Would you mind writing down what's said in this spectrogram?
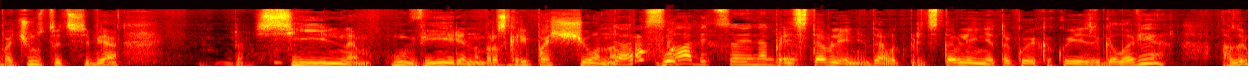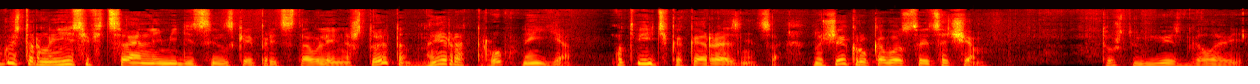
почувствовать себя сильным, уверенным, раскрепощенным. Да, расслабиться вот иногда. Представление, да, вот представление такое, какое есть в голове, а с другой стороны есть официальное медицинское представление, что это нейротропный яд. Вот видите, какая разница. Но человек руководствуется чем? То, что у него есть в голове.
